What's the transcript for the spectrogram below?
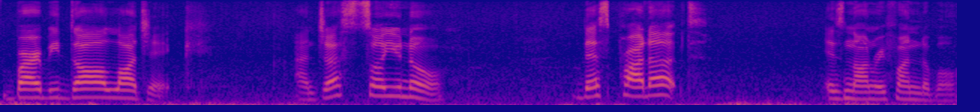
Barbie doll logic. And just so you know, this product is non-refundable.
